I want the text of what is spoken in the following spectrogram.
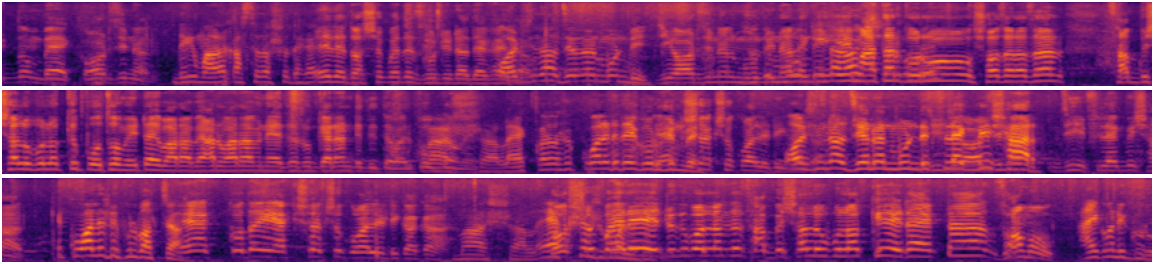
একদম ব্যাক অরিজিনাল দেখি মারার কাছে দর্শক দেখায় এই যে দর্শক ভাইদের ঝুটিটা দেখাই অরিজিনাল জেনুইন মুন্ডি। জি অরিজিনাল মুন্ডি নাহলে কি এই মাথার গরু সচরাচর ছাব্বিশ সাল উপলক্ষে প্রথম এটাই বাড়াবে আর বাড়াবে না এত গ্যারান্টি দিতে পারি প্রোগ্রামে। মাশাআল্লাহ এক কথা কোয়ালিটি দিয়ে গরু কিনবে। একশো একশো কোয়ালিটি অরিজিনাল জেনুইন মুন্ডি ফ্ল্যাগ বি সার জি ফ্ল্যাগ বি সার কোয়ালিটি ফুল বাচ্চা। এক কথায় একশো একশো কোয়ালিটি কাকা। মাশাআল্লাহ দর্শক 100 বাইরে এটুকু বললাম যে ছাব্বিশ সাল উপলক্ষে এটা একটা ধমক আইকনিক গরু।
